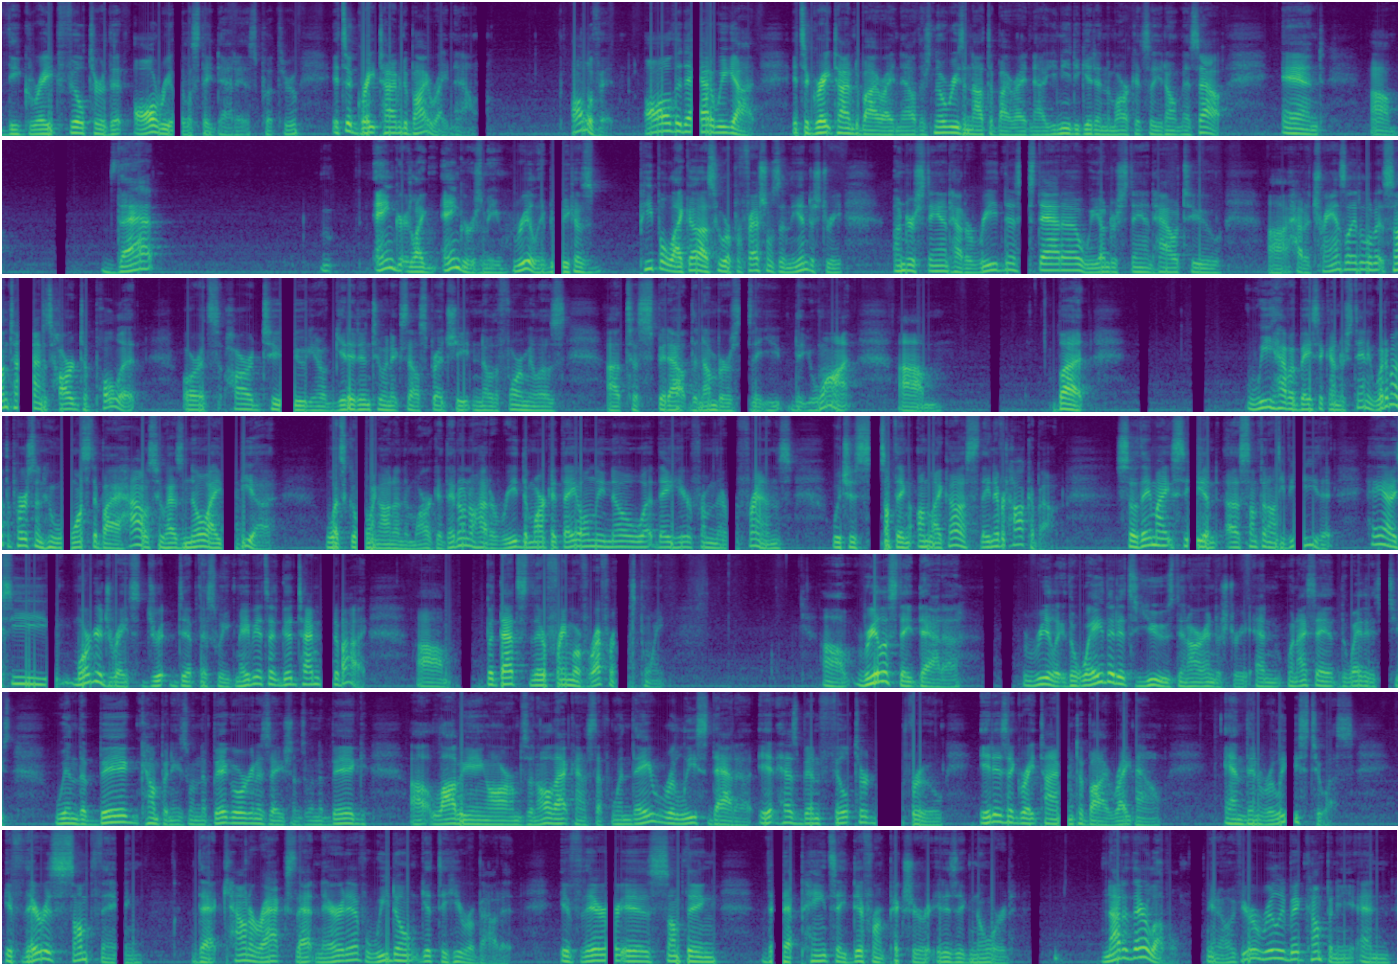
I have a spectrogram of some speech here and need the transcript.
the great filter that all real estate data is put through. It's a great time to buy right now. All of it, all the data we got. It's a great time to buy right now. There's no reason not to buy right now. You need to get in the market so you don't miss out. And um, that anger like angers me really because people like us who are professionals in the industry understand how to read this data. We understand how to uh, how to translate a little bit. Sometimes it's hard to pull it, or it's hard to you know get it into an Excel spreadsheet and know the formulas uh, to spit out the numbers that you that you want. Um, but we have a basic understanding. What about the person who wants to buy a house who has no idea what's going on in the market? They don't know how to read the market. They only know what they hear from their friends, which is something unlike us they never talk about. So they might see uh, something on TV that, hey, I see mortgage rates dip this week. Maybe it's a good time to buy. Um, but that's their frame of reference point. Uh, real estate data, really, the way that it's used in our industry, and when I say the way that it's used, when the big companies, when the big organizations, when the big uh, lobbying arms and all that kind of stuff, when they release data, it has been filtered through. It is a great time to buy right now and then released to us. If there is something that counteracts that narrative, we don't get to hear about it. If there is something that paints a different picture, it is ignored. Not at their level. You know, if you're a really big company and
